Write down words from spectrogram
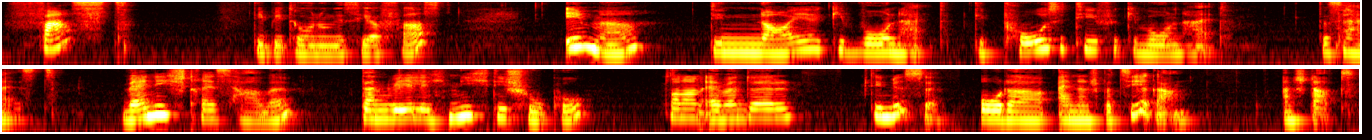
fast, die Betonung ist hier fast, immer die neue Gewohnheit, die positive Gewohnheit. Das heißt, wenn ich Stress habe, dann wähle ich nicht die Schoko, sondern eventuell die Nüsse oder einen Spaziergang, anstatt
